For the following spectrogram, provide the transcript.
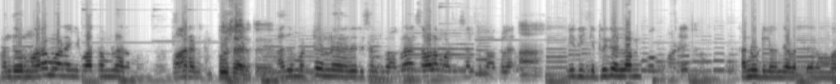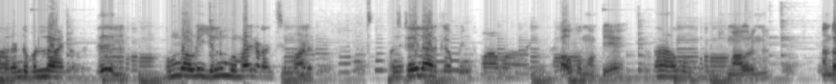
அந்த ஒரு மர மாடு இங்க பார்த்தோம்ல நம்ம மாறன். புதுசா எடுத்தது. அது மட்டும் என்ன ரிசல்ட் பார்க்கல சவள மாடு ரிசல்ட் பார்க்கல. மீதி இங்க இருக்க எல்லாமே போக்கு மாடு. கண்ணூட்டில வந்து இடத்து நம்ம ரெண்டு பல்ல வாங்கிட்டு வந்தது ம். ரொம்ப அப்படியே எலும்பு மாதிரி கிடந்துச்சு மாடு. அது ஸ்டைலா இருக்கு அப்படின்ட்டு மாமா அவுப்போம் அப்படியே. ஆ ஆகும். சும்மா அவருங்க. அந்த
